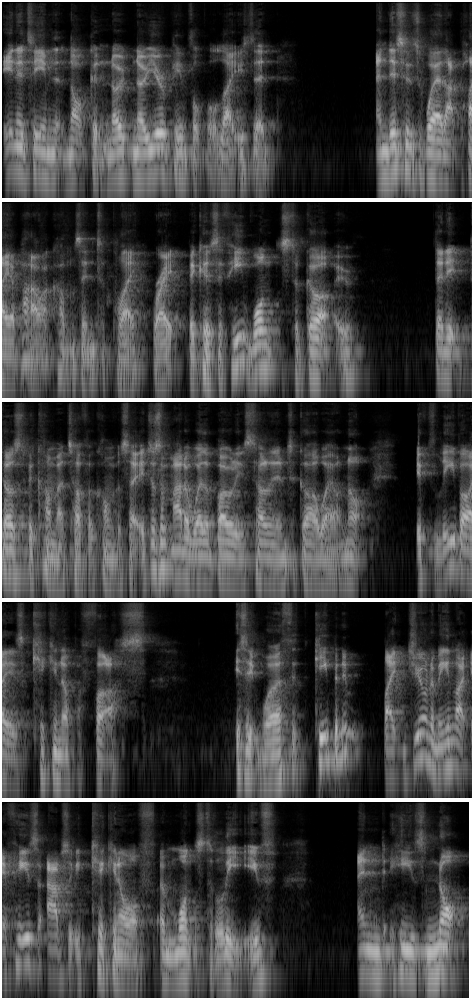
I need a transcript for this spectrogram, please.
in a team that's not good, no no European football, like you said. And this is where that player power comes into play, right? Because if he wants to go, then it does become a tougher conversation. It doesn't matter whether Boehly's telling him to go away or not. If Levi is kicking up a fuss, is it worth it keeping him? Like, do you know what I mean? Like, if he's absolutely kicking off and wants to leave, and he's not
